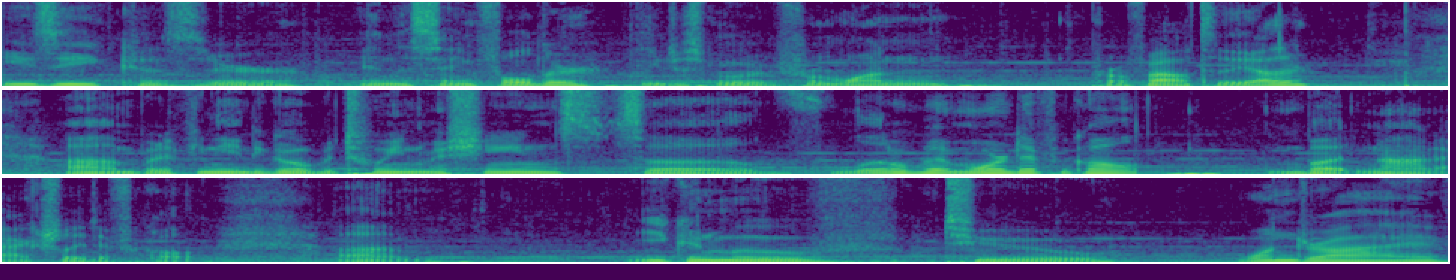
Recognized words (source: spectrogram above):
easy because they're in the same folder. You just move it from one profile to the other. Um, but if you need to go between machines, it's a little bit more difficult but not actually difficult. Um, you can move to OneDrive,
